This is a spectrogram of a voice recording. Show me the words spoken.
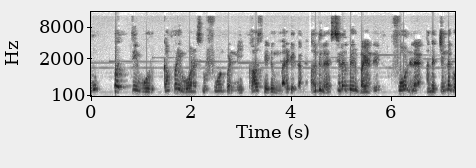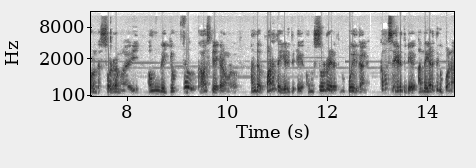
முப்பத்தி ஒரு கம்பெனி ஓனர்ஸ்க்கு ஃபோன் பண்ணி காசு கேட்டு மிரட்டிருக்காங்க அதுல சில பேர் பயந்து போன்ல அந்த சின்ன குழந்தை சொல்ற மாதிரி அவங்க எவ்வளவு காசு கேட்கறாங்களோ அந்த பணத்தை எடுத்துட்டு அவங்க சொல்ற இடத்துக்கு போயிருக்காங்க. காசை எடுத்துட்டு அந்த இடத்துக்கு போனா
